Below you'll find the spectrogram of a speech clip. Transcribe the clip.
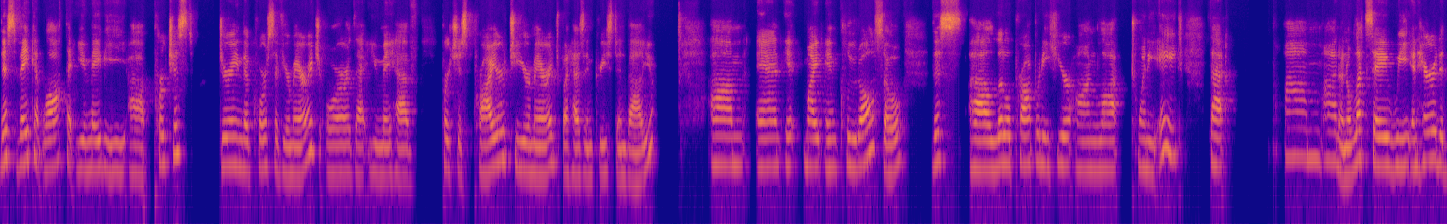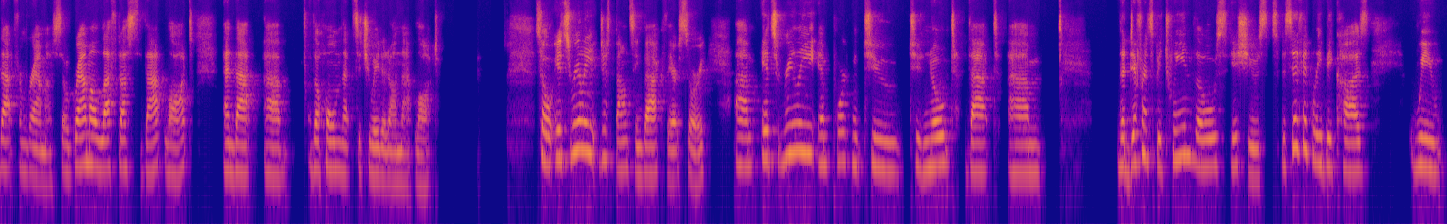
this vacant lot that you maybe uh, purchased during the course of your marriage or that you may have purchased prior to your marriage but has increased in value um, and it might include also this uh, little property here on lot 28 that um, I don't know, let's say we inherited that from grandma. So grandma left us that lot and that uh, the home that's situated on that lot. So it's really just bouncing back there, sorry. Um, it's really important to, to note that um, the difference between those issues, specifically because we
